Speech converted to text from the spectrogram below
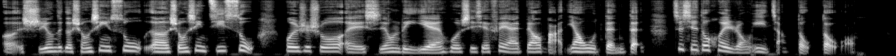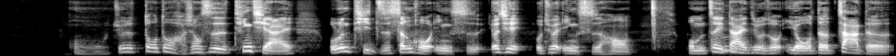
呃使用这个雄性素呃雄性激素，或者是说，诶使用锂盐或者是一些肺癌标靶药物等等，这些都会容易长痘痘哦。哦，我觉得痘痘好像是听起来，无论体质、生活、饮食，而且我觉得饮食哈，我们这一代就是说油的、炸的、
